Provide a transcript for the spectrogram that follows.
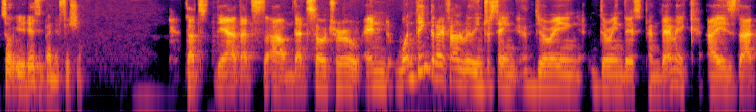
So it is beneficial. That's yeah, that's um, that's so true. And one thing that I found really interesting during during this pandemic uh, is that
